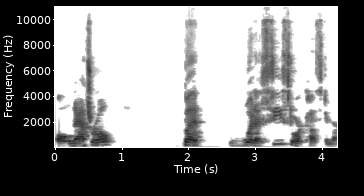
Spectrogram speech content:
all natural. But would a C store customer,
